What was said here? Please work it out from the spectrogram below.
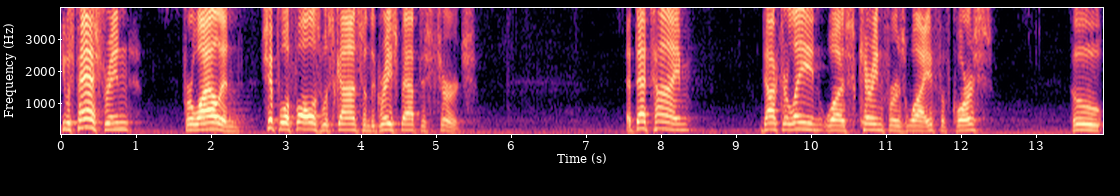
He was pastoring for a while in Chippewa Falls, Wisconsin, the Grace Baptist Church. At that time, Dr. Lane was caring for his wife, of course, who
